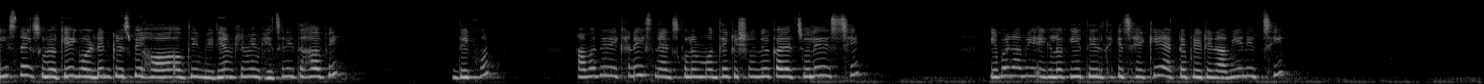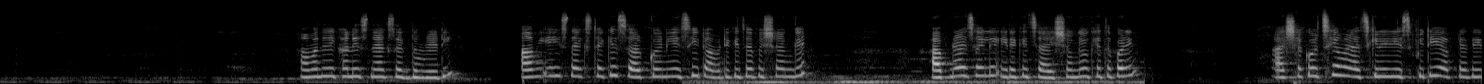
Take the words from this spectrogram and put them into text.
এই স্ন্যাক্সগুলোকে গোল্ডেন ক্রিস্পি হওয়া অবধি মিডিয়াম ফ্লেমে ভেজে নিতে হবে। দেখুন, আমাদের এখানে স্ন্যাক্সগুলোর মধ্যে একটা সুন্দর কালার চলে এসছে। এবার আমি এগুলোকে তেল থেকে ছেঁকে একটা প্লেটে নামিয়ে নিচ্ছি। আমাদের এখানে স্ন্যাক্স একদম রেডি আমি এই স্ন্যাক্সটাকে সার্ভ করে নিয়েছি টমেটো কেচাপের সঙ্গে। আপনারা চাইলে এটাকে চায়ের সঙ্গেও খেতে পারেন। আশা করছি আমার আজকের এই রেসিপিটি আপনাদের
